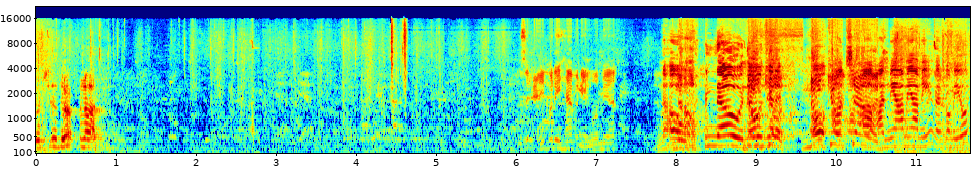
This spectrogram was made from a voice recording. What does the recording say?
okay. The drop? Not. Does anybody have an Elam yet? No, no, no. No, kill, no oh, kill uh, uh, uh, challenge. a, mí, a mí, a mí. Ven conmigo.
